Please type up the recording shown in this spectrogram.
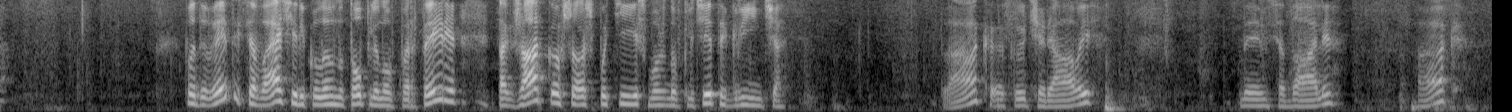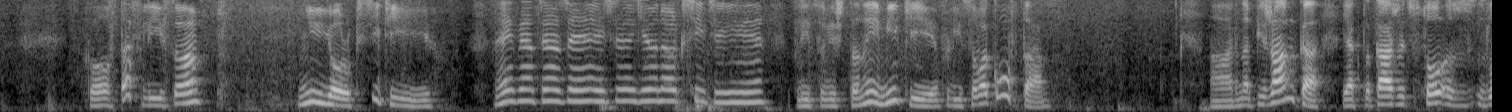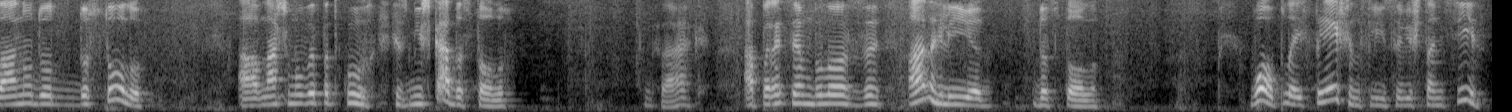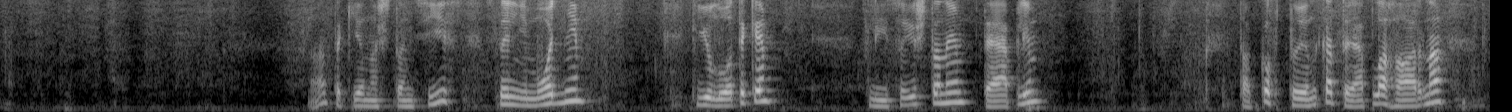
Подивитися ввечері, коли натоплено в квартирі. Так жарко, що аж потієш, можна включити грінча. Так, кучерявий. Дивимося далі. Так. Кофта флісова. Нью-Йорк Сіті. Нью-Йорк Сіті. Флісові штани, Мікі, флісова кофта. Гарна піжамка, як то кажуть, сто, з лану до, до столу. А в нашому випадку з мішка до столу. Так. А перед цим було з Англії до столу. Wow, PlayStation, флісові штанці. От такі у нас штанці. Стильні модні. К'юлотики. Флісові штани. Теплі. Так, ковтинка, тепла, гарна.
